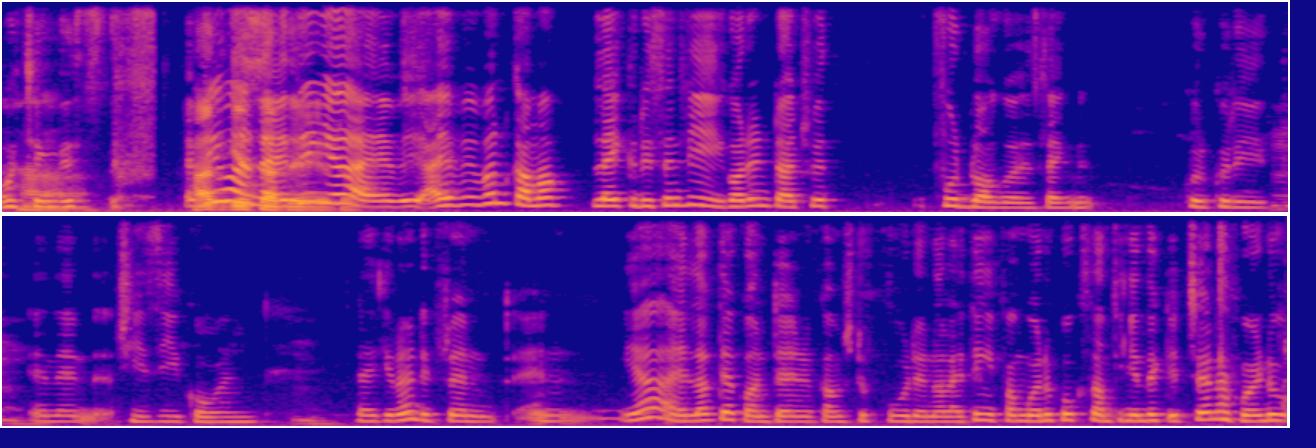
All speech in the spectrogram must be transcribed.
watching ah. this. Everyone i think yeah I, I have even come up like recently got in touch with food bloggers like Kurkuri Hmm. and then Cheesy Cohen. Like, you know, different. And yeah, I love their content when it comes to food and all. I think if I'm going to cook something in the kitchen, I'm going to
